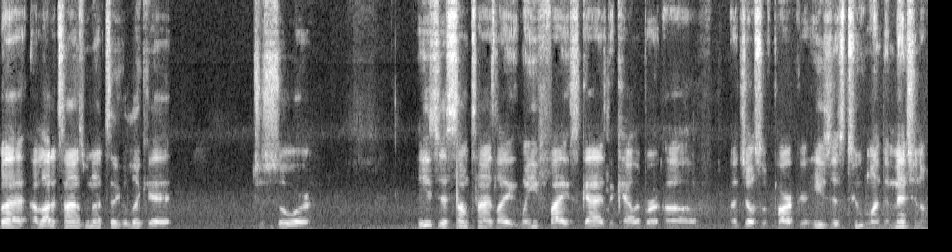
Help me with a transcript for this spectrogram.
but a lot of times when I take a look at Chisora, he's just sometimes like when he fights guys the caliber of a Joseph Parker, he's just too one dimensional.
